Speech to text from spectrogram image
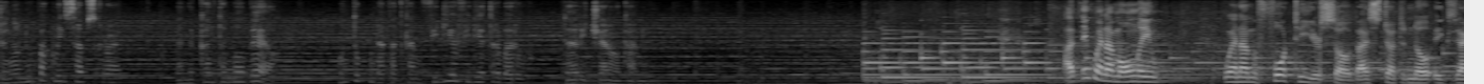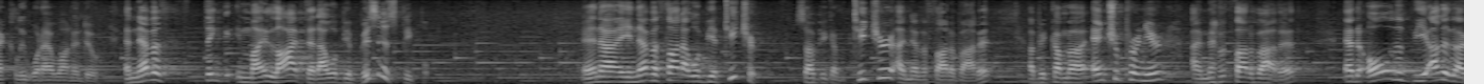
Jangan lupa klik subscribe dan tekan tombol bell untuk mendapatkan video-video terbaru dari channel kami. I think when I'm only when I'm 40 years old, I start to know exactly what I want to do. And never think in my life that I would be a business people. And I never thought I would be a teacher. So I become teacher, I never thought about it. I become an entrepreneur, I never thought about it. And all the other, I,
